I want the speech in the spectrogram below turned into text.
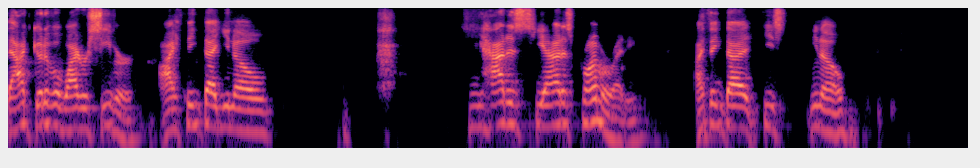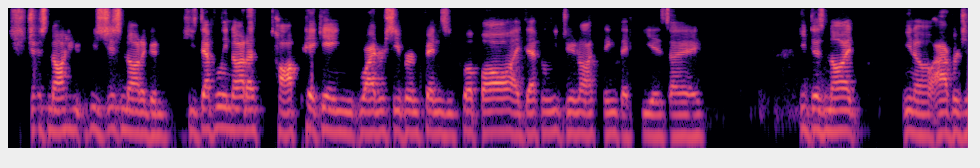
that good of a wide receiver. I think that, you know, he had his he had his prime already. I think that he's, you know, he's just not he's just not a good he's definitely not a top picking wide receiver in fantasy football. I definitely do not think that he is a he does not, you know, average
